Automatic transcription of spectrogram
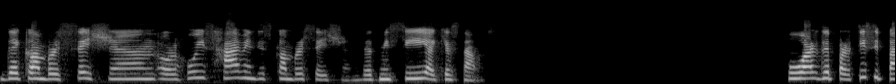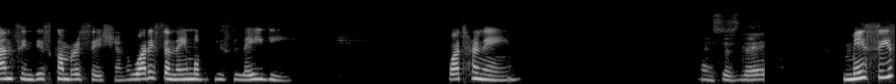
the conversation or who is having this conversation? Let me see, aquí estamos. Who are the participants in this conversation? What is the name of this lady? What's her name? Mrs. Day. Mrs.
